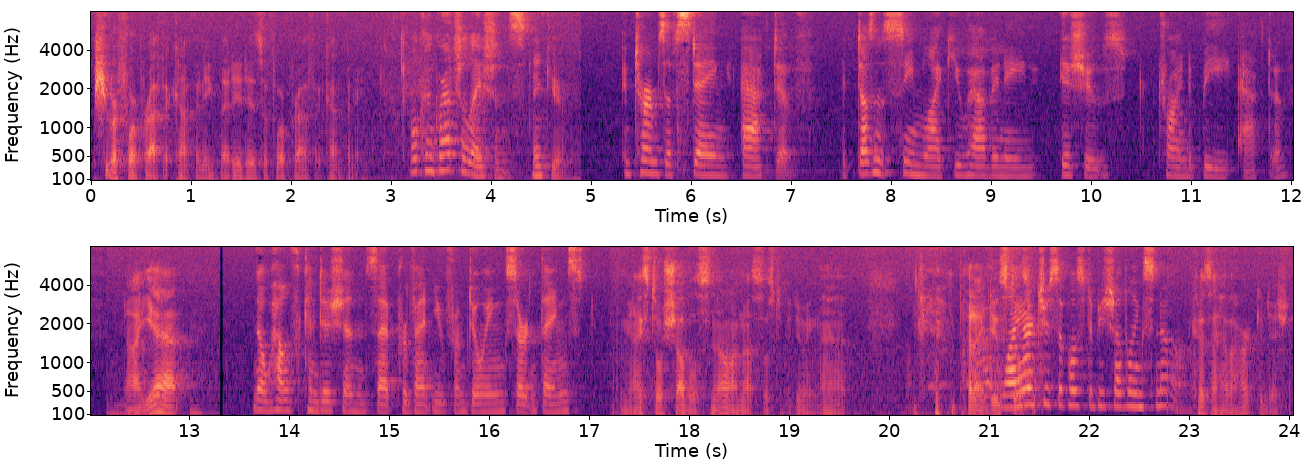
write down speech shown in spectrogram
pure for-profit company, but it is a for-profit company. Well, congratulations. Thank you. In terms of staying active, it doesn't seem like you have any issues trying to be active. Not yet. No health conditions that prevent you from doing certain things. I mean, I still shovel snow. I'm not supposed to be doing that. but I do. Why aren't you supposed to be shoveling snow? Because I have a heart condition.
